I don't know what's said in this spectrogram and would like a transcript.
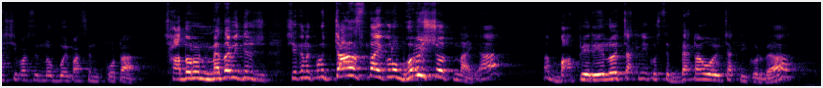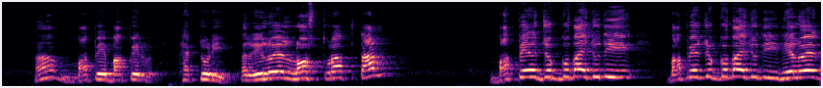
আশি পার্সেন্ট, নব্বই পার্সেন্ট কোটা। সাধারণ মেধাবীদের সেখানে কোনো চান্স নাই, কোনো ভবিষ্যৎ নাই হ্যাঁ? বাপে রেলওয়ে চাকরি করছে, বেটাও ওই চাকরি করবে হ্যাঁ? হ্যাঁ? বাপে বাপের ফ্যাক্টরি তাহলে রেলওয়ের লস তোরা টান। বাপের যোগ্যতায় যদি, বাপের যোগ্যতায় যদি রেলওয়ের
